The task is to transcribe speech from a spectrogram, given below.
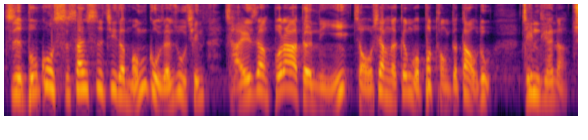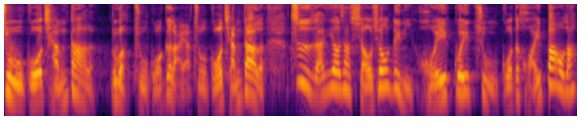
只不过十三世纪的蒙古人入侵，才让不拉的你走向了跟我不同的道路。今天呢、祖国强大了，不，祖国过来呀，祖国强大了，自然要让小兄弟你回归祖国的怀抱了。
